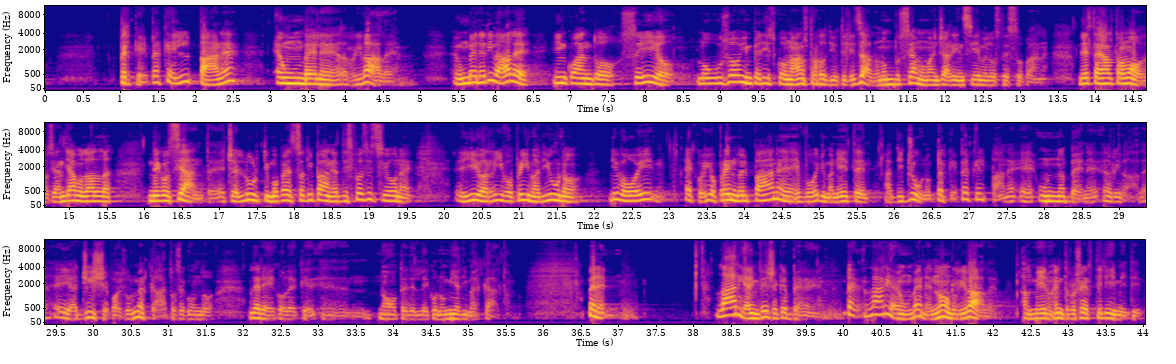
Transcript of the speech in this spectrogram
Perché? Perché il pane è un bene rivale, è un bene rivale in quanto se io lo uso impedisco a un altro di utilizzarlo, non possiamo mangiare insieme lo stesso pane. Detta in altro modo, se andiamo dal negoziante e c'è l'ultimo pezzo di pane a disposizione e io arrivo prima di uno di voi, ecco io prendo il pane e voi rimanete a digiuno. Perché? Perché il pane è un bene rivale e agisce poi sul mercato secondo le regole che, eh, note dell'economia di mercato. Bene, l'aria invece che bene? Beh, l'aria è un bene non rivale, almeno entro certi limiti.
